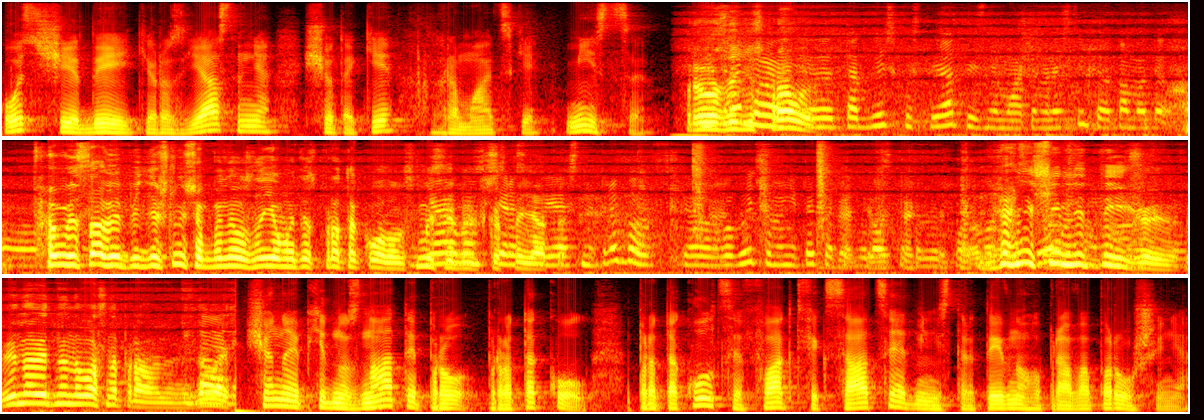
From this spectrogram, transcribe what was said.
Ось ще деякі роз'яснення, що таке громадське місце. При розгляді справи. е, так близько стояти і знімати мене стільки, а там один. о, Та ви самі підійшли, щоб мене ознайомити з протоколом. В смислі Я вам близько раз стояти? поясню. Треба е, в обличчя мені тикати, будь ласка, телефон. Я нічим не тикаю. Він навіть не на вас направлений. Давайте. Що необхідно знати про протокол? Протокол це факт фіксації адміністративного правопорушення.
